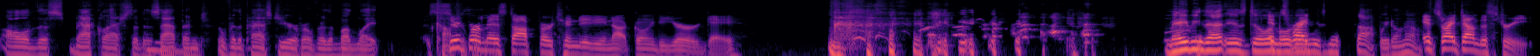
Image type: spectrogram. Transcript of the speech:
all of this backlash that has Mm. happened over the past year over the Bud Light. Super missed opportunity not going to Uruguay. Maybe that is Dylan It's right- Mulvaney's next stop. We don't know. It's right down the street.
